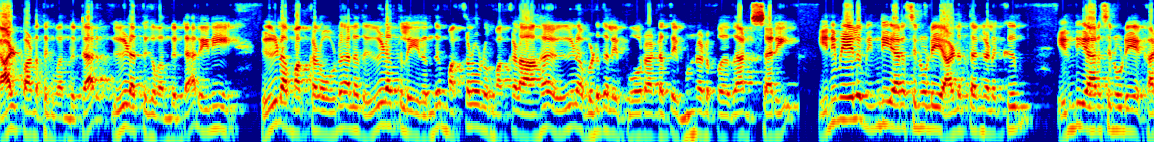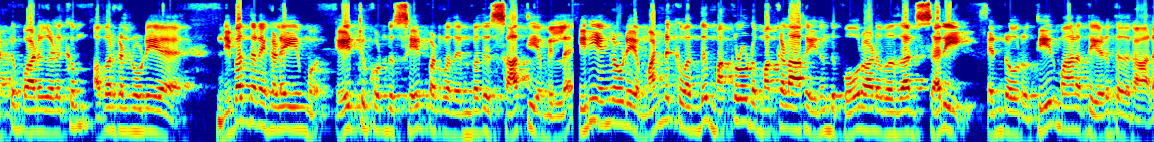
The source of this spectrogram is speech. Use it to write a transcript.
யாழ்ப்பாணத்துக்கு வந்துட்டார் ஈழத்துக்கு வந்துட்டார். இனி ஈழ மக்களோடு அல்லது ஈழத்தில் இருந்து மக்களோடு மக்களாக ஈழ விடுதலை போராட்டத்தை முன்னெடுப்பதுதான் சரி. இனிமேலும் இந்திய அரசினுடைய அழுத்தங்களுக்கும் இந்திய அரசினுடைய கட்டுப்பாடுகளுக்கும் அவர்களுடைய நிபந்தனைகளையும் ஏற்றுக்கொண்டு செயற்படுறது என்பது சாத்தியமில்லை. இனி எங்களுடைய மண்ணுக்கு வந்து மக்களோடு மக்களாக இருந்து போராடுவதுதான் சரி என்ற ஒரு தீர்மானத்தை எடுத்ததனால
